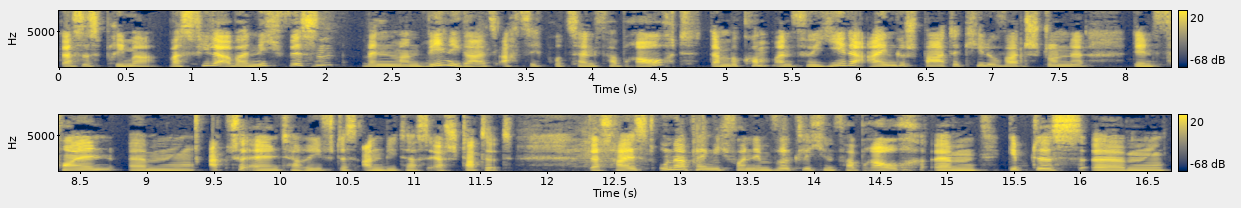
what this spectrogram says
Das ist prima. Was viele aber nicht wissen, wenn man weniger als 80 Prozent verbraucht, dann bekommt man für jede eingesparte Kilowattstunde den vollen ähm, aktuellen Tarif des Anbieters erstattet. Das heißt, unabhängig von dem wirklichen Verbrauch ähm, gibt es ähm,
